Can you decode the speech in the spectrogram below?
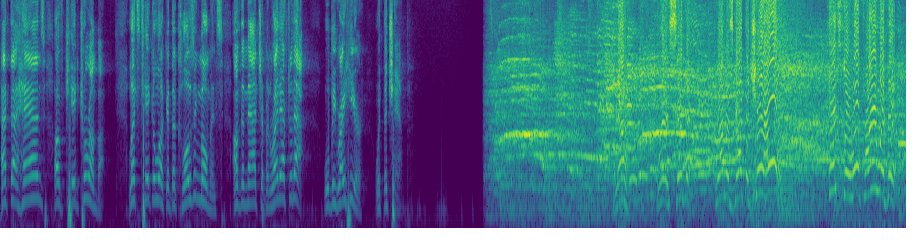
at the hands of Kid Caramba. Let's take a look at the closing moments of the matchup, and right after that, we'll be right here with the champ. Now, wait a second. Caramba's got the chair. Oh! Hits the referee with it.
